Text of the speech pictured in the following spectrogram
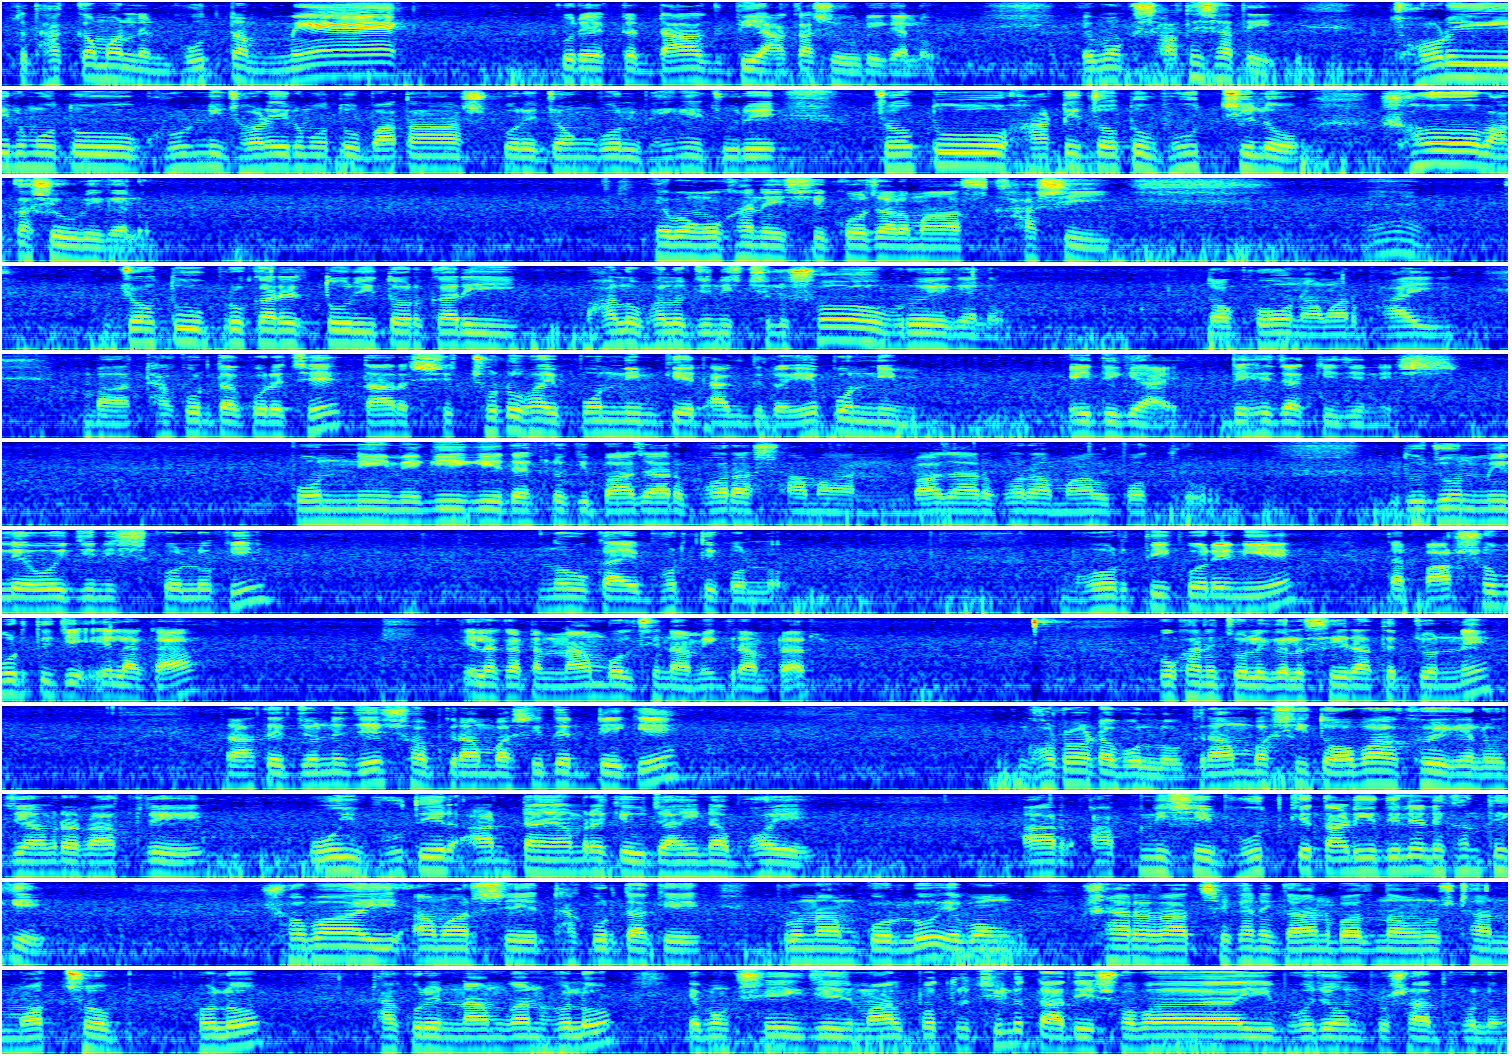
একটা ধাক্কা মারলেন, ভূতটা ম্যাক করে একটা ডাক দিয়ে আকাশে উড়ে গেল এবং সাথে সাথে ঝড়ের মতো, ঘূর্ণিঝড়ের মতো বাতাস করে জঙ্গল ভেঙে চুরে যত হাটে যত ভূত ছিল সব আকাশে উড়ে গেল। এবং ওখানে সে গজার মাছ, খাসি হ্যাঁ যত প্রকারের তরি তরকারি, ভালো ভালো জিনিস ছিল, সব রয়ে গেল। তখন আমার ভাই বা ঠাকুরদা করেছে, তার সে ছোটো ভাই পন্নিমকে ডাক দিল, এ পন্নিম এই দিকে আয়, দেহে যা কী জিনিস। পন্নিম এগিয়ে গিয়ে দেখল কি বাজার ভরা সামান, বাজার ভরা মালপত্র। দুজন মিলে ওই জিনিস করল কি নৌকায় ভর্তি করল। ভর্তি করে নিয়ে তার পার্শ্ববর্তী যে এলাকা, এলাকাটার নাম বলছি না আমি, গ্রামটার, ওখানে চলে গেল সেই রাতের জন্যে। রাতের জন্যে যে সব গ্রামবাসীদের ডেকে ঘটনাটা বলল। গ্রামবাসী তো অবাক হয়ে গেল যে আমরা রাত্রে ওই ভূতের আড্ডায় আমরা কেউ যাই না ভয়ে। আর আপনি সেই ভূতকে তাড়িয়ে দিলেন এখান থেকে? সবাই আমার সে ঠাকুরদাকে প্রণাম করল এবং সারা রাত সেখানে গান, বাজনা, অনুষ্ঠান, মৎসব হলো, ঠাকুরের নাম গান হলো এবং সেই যে মালপত্র ছিল তা দিয়ে সবাই ভোজন প্রসাদ হলো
